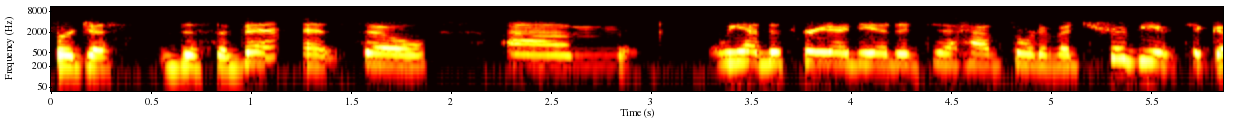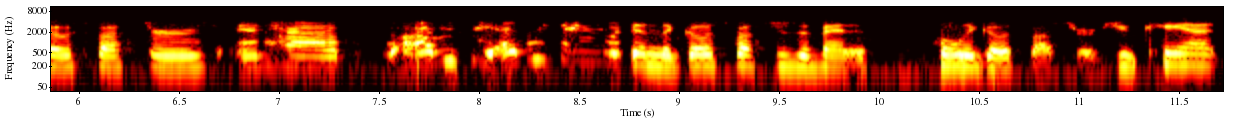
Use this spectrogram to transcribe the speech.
for just this event so um, we had this great idea to, to have sort of a tribute to Ghostbusters and have obviously everything within the Ghostbusters event is fully Ghostbusters. You can't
